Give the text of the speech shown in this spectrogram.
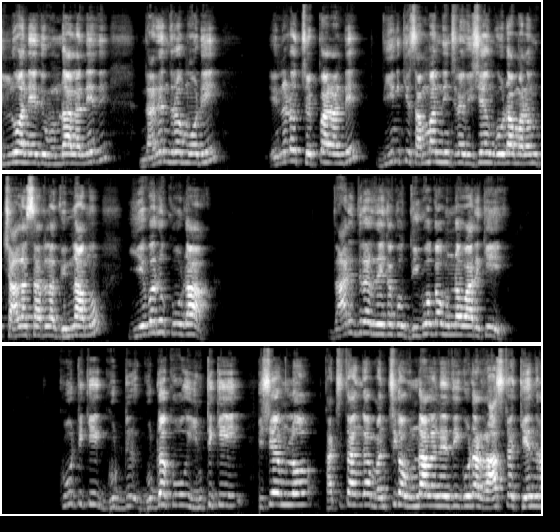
ఇల్లు అనేది ఉండాలనేది నరేంద్ర మోడీ ఎన్నడో చెప్పారండి. దీనికి సంబంధించిన విషయం కూడా మనం చాలాసార్లు విన్నాము. ఎవరు కూడా దారిద్ర్య రేఖకు దిగువగా ఉన్నవారికి కూటికి గుడ్ గుడ్డకు ఇంటికి విషయంలో ఖచ్చితంగా మంచిగా ఉండాలనేది కూడా రాష్ట్ర కేంద్ర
